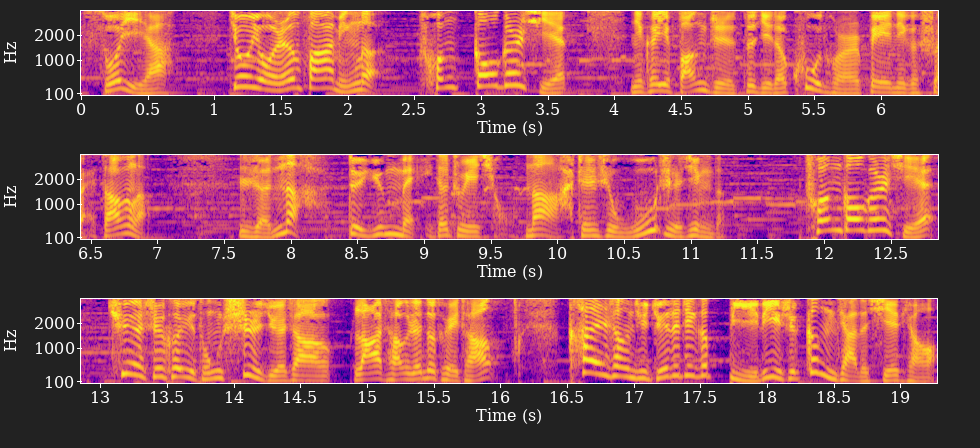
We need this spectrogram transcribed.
所以呀，就有人发明了穿高跟鞋，你可以防止自己的裤腿被那个甩脏了。人呐，对于美的追求，那真是无止境的。穿高跟鞋确实可以从视觉上拉长人的腿长，看上去觉得这个比例是更加的协调，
